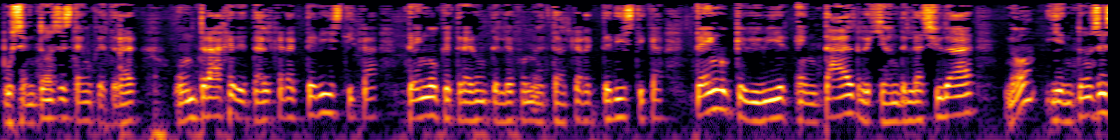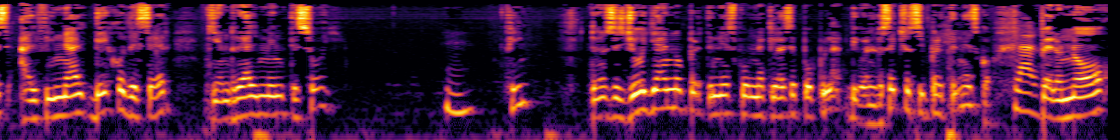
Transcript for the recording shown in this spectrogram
pues entonces tengo que traer un traje de tal característica, tengo que traer un teléfono de tal característica, tengo que vivir en tal región de la ciudad, ¿no? Y entonces al final dejo de ser quien realmente soy. Fin. Entonces yo ya no pertenezco a una clase popular. Digo, en los hechos sí pertenezco, pero no,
